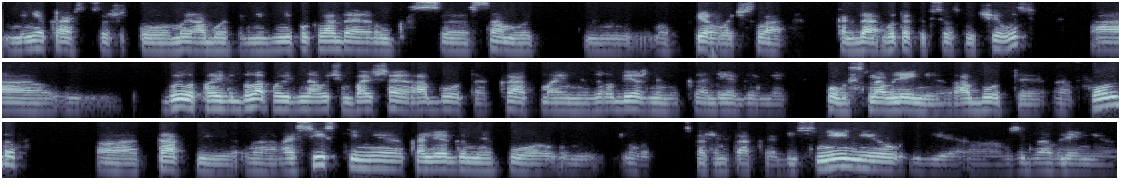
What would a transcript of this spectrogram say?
Мне кажется, что мы работали, не покладая рук с самого первого числа, когда вот это все случилось было, была проведена очень большая работа как моими зарубежными коллегами по восстановлению работы э, фондов, а, так и э, российскими коллегами по, ну, скажем так, объяснению и э, возобновлению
